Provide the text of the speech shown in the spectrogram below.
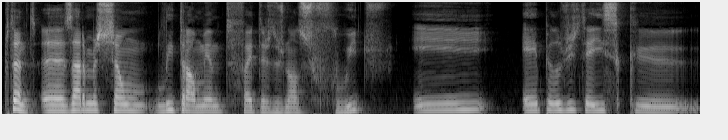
Portanto, as armas são literalmente feitas dos nossos fluidos e é, pelo visto, é isso que,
